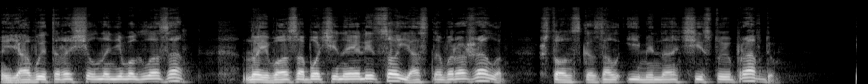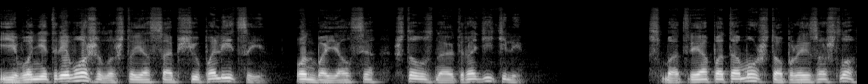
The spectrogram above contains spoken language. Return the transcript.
Я вытаращил на него глаза, но его озабоченное лицо ясно выражало, что он сказал именно чистую правду. Его не тревожило, что я сообщу полиции, он боялся, что узнают родители. Смотря по тому, что произошло.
